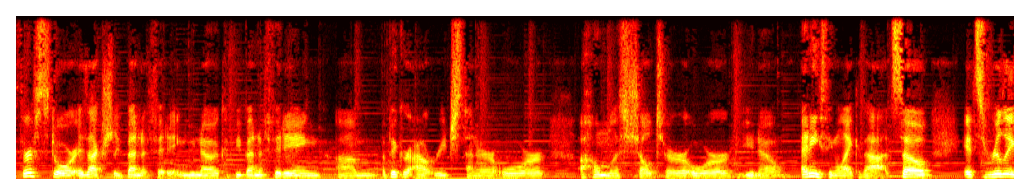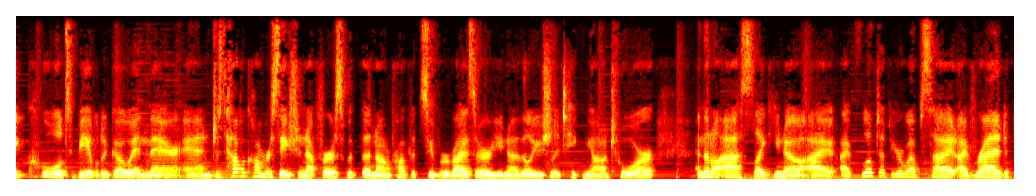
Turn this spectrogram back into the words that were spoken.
thrift store is actually benefiting. You know, it could be benefiting um, a bigger outreach center or a homeless shelter or, you know, anything like that. So it's really cool to be able to go in there and just have a conversation at first with the nonprofit supervisor. You know, they'll usually take me on a tour and then I'll ask, like, you know, I, I've looked up your website, I've read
